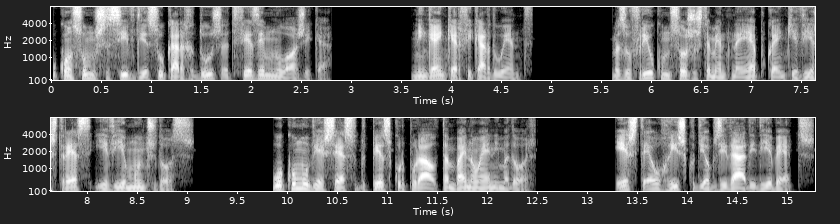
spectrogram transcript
O consumo excessivo de açúcar reduz a defesa imunológica. Ninguém quer ficar doente. Mas o frio começou justamente na época em que havia estresse e havia muitos doces. O acúmulo de excesso de peso corporal também não é animador. Este é o risco de obesidade e diabetes.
